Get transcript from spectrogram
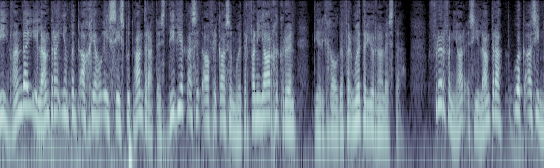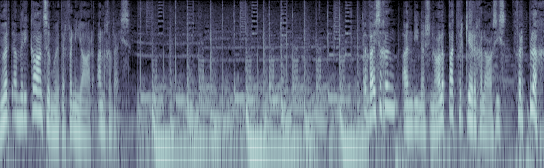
Die Hyundai Elantra 1.8 GLS 6-spoed handrat is die week as Suid-Afrika se motor van die jaar gekroon deur die Gilde vir Motorjoernaliste. Vroeër vanjaar is die Elantra ook as die Noord-Amerikaanse motor van die jaar aangewys. 'n Wysiging aan die nasionale padverkeerregulasies verplig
